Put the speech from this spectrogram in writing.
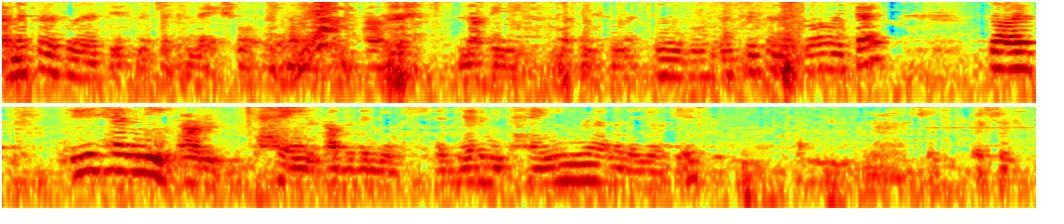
I'm just going to do an assessment just to make sure there's something, um, nothing, nothing sinister is also present as well, okay? So, do you have any, um, pain other than your head? Do you have any pain anywhere other than your head? No, it's just it's just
